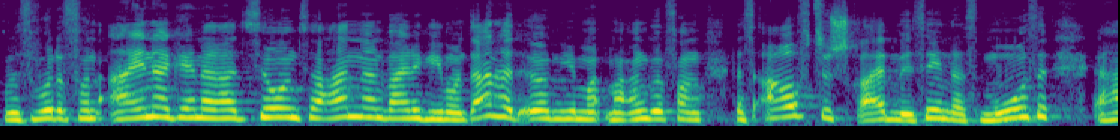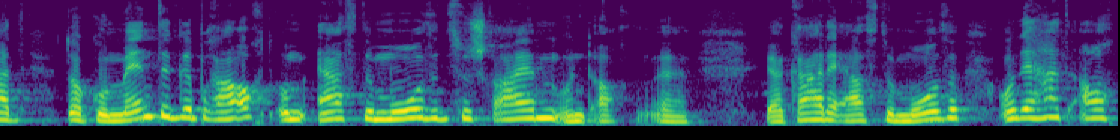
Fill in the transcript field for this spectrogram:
Und es wurde von einer Generation zur anderen weitergegeben. Und dann hat irgendjemand mal angefangen, das aufzuschreiben. Wir sehen, dass Mose, er hat Dokumente gebraucht, um erste Mose zu schreiben und auch, äh, ja, gerade erste Mose. Und er hat auch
